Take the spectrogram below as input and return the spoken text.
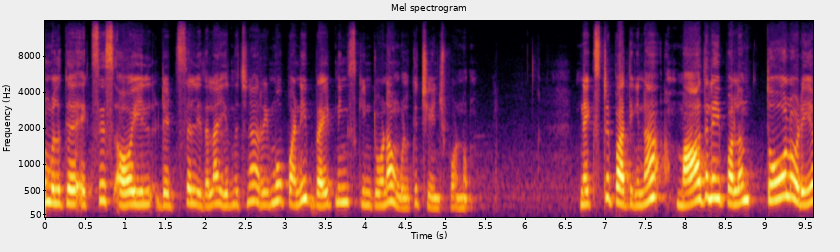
உங்களுக்கு எக்ஸஸ் ஆயில் டெட் செல் இதெல்லாம் இருந்துச்சுன்னா ரிமூவ் பண்ணி பிரைட்னிங் ஸ்கின் டோனாக உங்களுக்கு சேஞ்ச் பண்ணும். நெக்ஸ்ட்டு பார்த்தீங்கன்னா மாதுளை பழம் தோலுடைய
